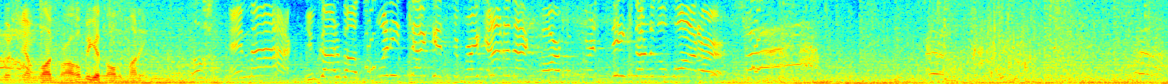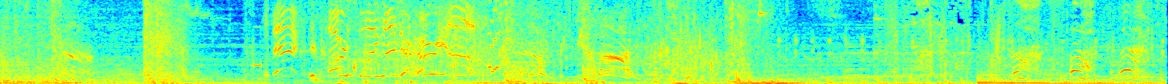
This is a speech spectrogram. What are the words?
I'm wishing him luck, bro. I hope he gets all the money. Hey Mac, you've got about 20 seconds to break out of that car before it sinks under the water. Mac, the car's going under. Hurry up! Oh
